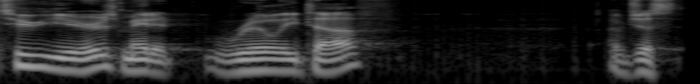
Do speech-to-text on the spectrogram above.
two years made it really tough of just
